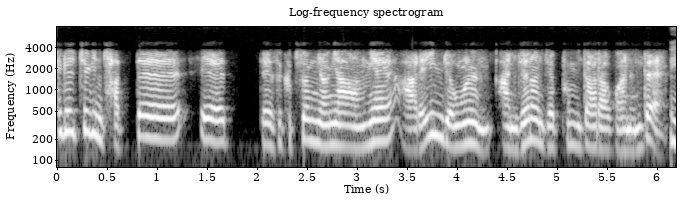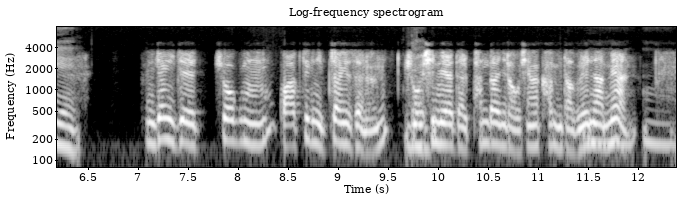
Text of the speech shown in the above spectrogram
획일적인 잣대에 대해서 급성 영향의 아래인 경우는 안전한 제품이다라고 하는데 예. 굉장히 이제 조금 과학적인 입장에서는 네. 조심해야 될 판단이라고 생각합니다. 왜냐하면 음, 음.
